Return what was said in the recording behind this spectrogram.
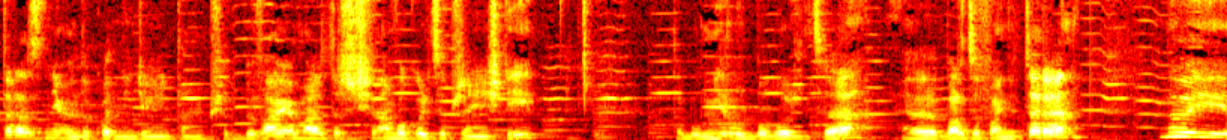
teraz nie wiem dokładnie gdzie oni tam się odbywają, ale też się tam w okolicy przenieśli. To był Mirów Bobolice, e, bardzo fajny teren. No i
